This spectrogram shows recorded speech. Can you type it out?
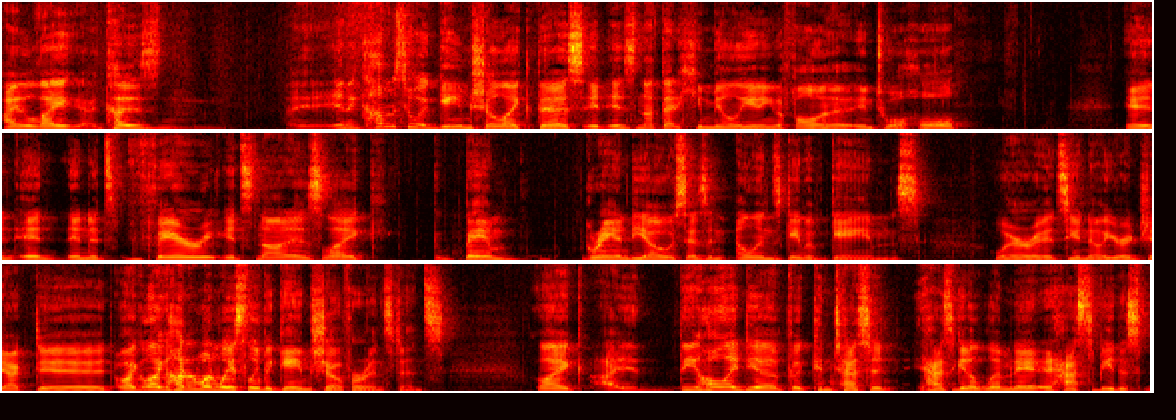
I like because when it comes to a game show like this, it is not that humiliating to fall into a hole. And and and it's very, it's not as like bam grandiose as an Ellen's Game of Games where it's you know you're ejected like like 101 ways to leave a game show for instance like I, the whole idea of a contestant has to get eliminated. It has to be this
